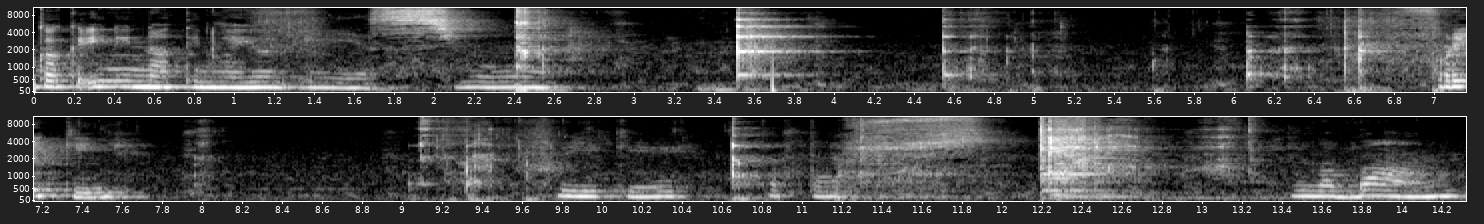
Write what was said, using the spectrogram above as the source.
Ang kakainin natin ngayon is yung freaky. Freaky. Tapos laban.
